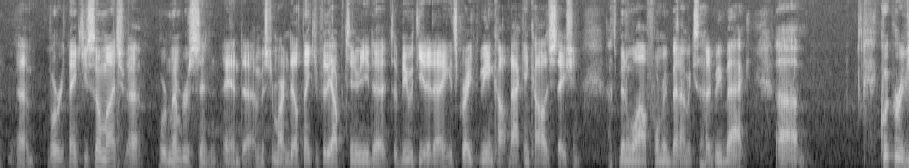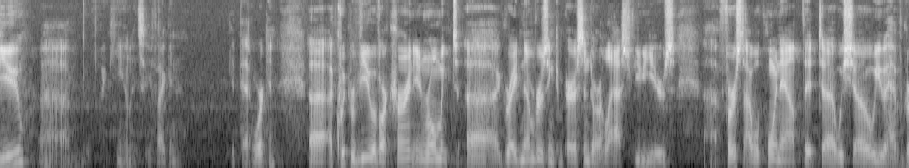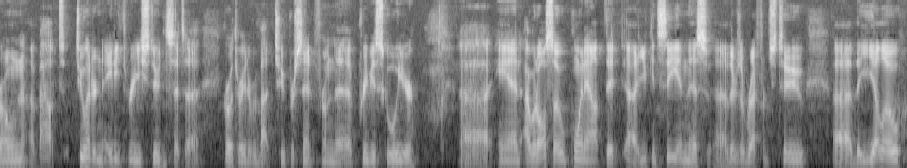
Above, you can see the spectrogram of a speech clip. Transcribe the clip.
Vori, thank you so much. Uh, Board members and, and uh, Mr. Martindale, thank you for the opportunity to, to be with you today. It's great to be in, co- back in College Station. It's been a while for me, but I'm excited to be back. Um, Quick review, uh, if I can. Let's see if I can get that working. Uh, A quick review of our current enrollment uh, grade numbers in comparison to our last few years. Uh, First, I will point out that uh, we show you have grown about 283 students. That's a growth rate of about 2% from the previous school year. Uh, And I would also point out that uh, you can see in this, there's a reference to the yellow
